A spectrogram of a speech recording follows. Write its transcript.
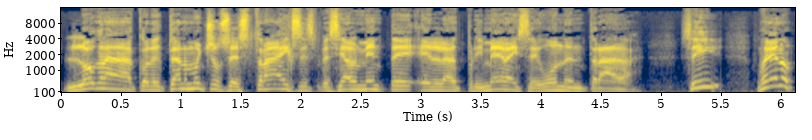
logra conectar muchos strikes, especialmente en la primera y segunda entrada. Sí, bueno,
